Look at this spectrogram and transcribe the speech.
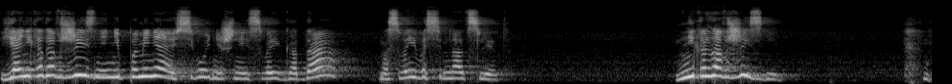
Я никогда в жизни не поменяю сегодняшние свои года на свои 18 лет. Никогда в жизни.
